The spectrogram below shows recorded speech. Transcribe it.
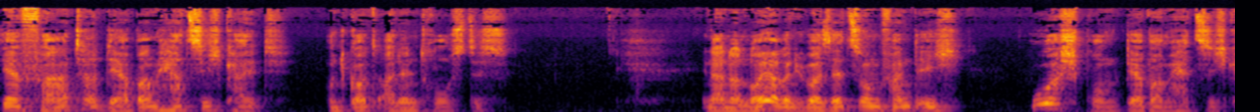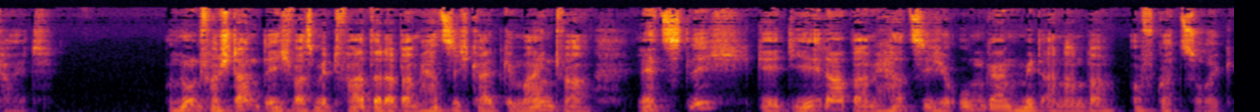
der Vater der Barmherzigkeit und Gott allen Trostes. In einer neueren Übersetzung fand ich Ursprung der Barmherzigkeit. Und nun verstand ich, was mit Vater der Barmherzigkeit gemeint war. Letztlich geht jeder barmherzige Umgang miteinander auf Gott zurück.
